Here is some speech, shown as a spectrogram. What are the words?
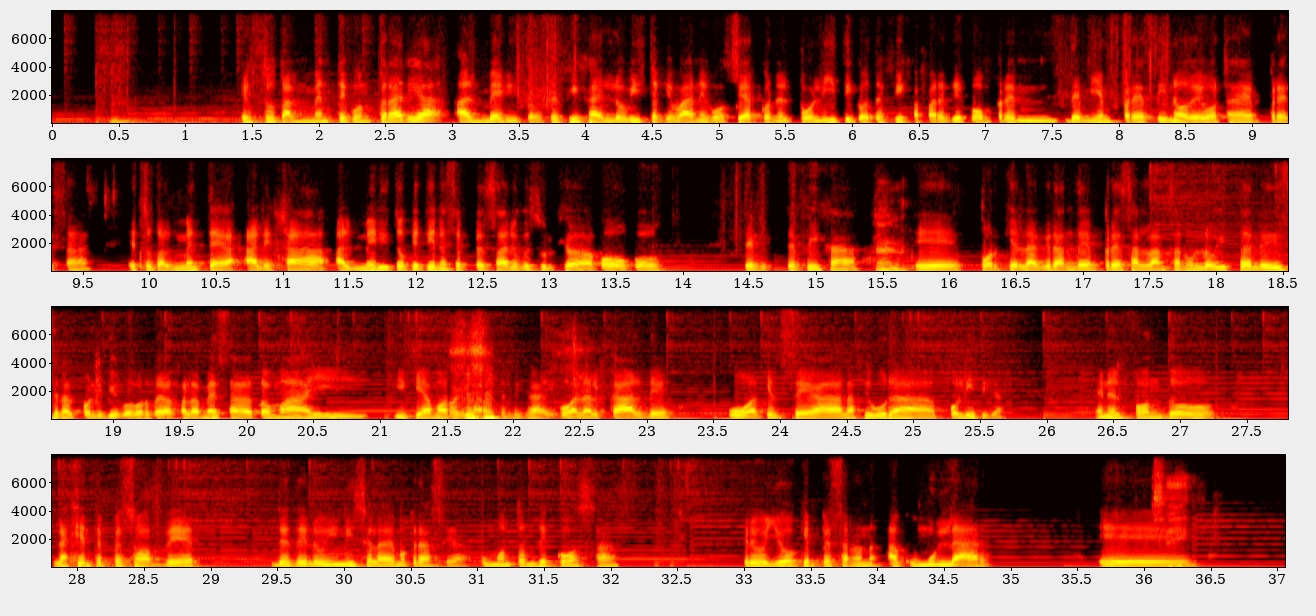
mm. es totalmente contraria al mérito. Te fijas, el lobista que va a negociar con el político, te fijas, para que compren de mi empresa y no de otras empresas, es totalmente alejada al mérito que tiene ese empresario que surgió de a poco. ¿Te, fijas? Eh, porque las grandes empresas lanzan un lobista y le dicen al político por debajo de la mesa, toma y, y quedamos arreglados, ¿te fijas? O al alcalde o a quien sea la figura política en el fondo la gente empezó a ver desde los inicios de la democracia un montón de cosas, creo yo, que empezaron a acumular eh,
